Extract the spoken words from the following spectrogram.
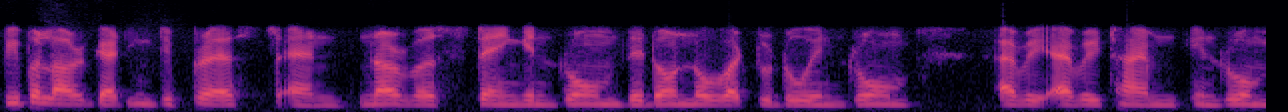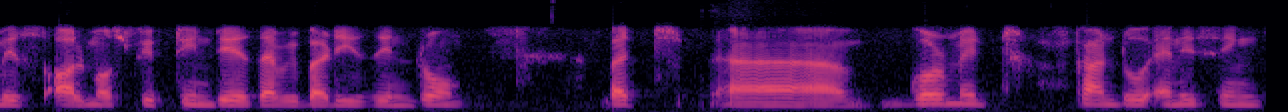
people are getting depressed and nervous staying in room. They don't know what to do in room. Every every time in Rome is almost 15 days. Everybody is in Rome, but uh, government can't do anything.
